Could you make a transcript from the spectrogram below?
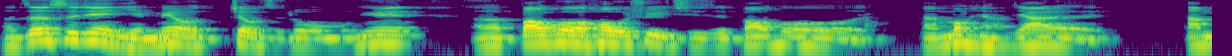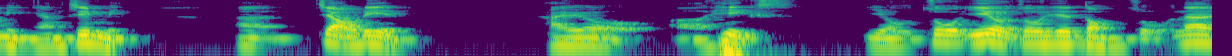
呃，这个事件也没有就此落幕，因为呃，包括后续其实包括呃梦想家的阿敏杨敬敏呃教练，还有呃 Hicks 有做也有做一些动作。那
